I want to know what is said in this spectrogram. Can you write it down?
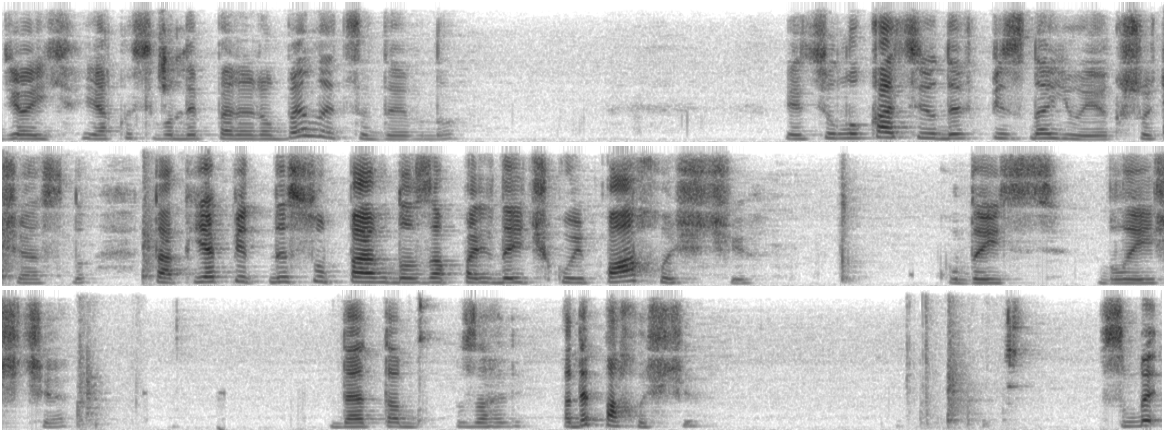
Йой, якось вони переробили це дивно. Я цю локацію не впізнаю, якщо чесно. Так, я піднесу, певно, запальничку і пахощі. Кудись ближче. Де там взагалі? А де пахощі? Сми...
